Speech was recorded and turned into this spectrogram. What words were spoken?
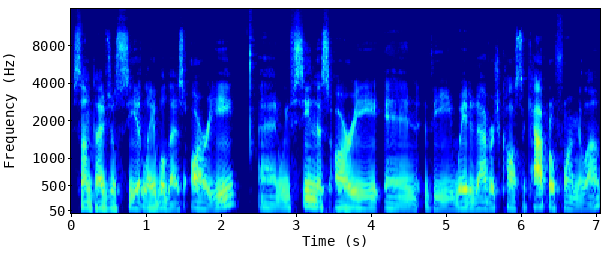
Sometimes you'll see it labeled as RE, and we've seen this RE in the weighted average cost of capital formula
